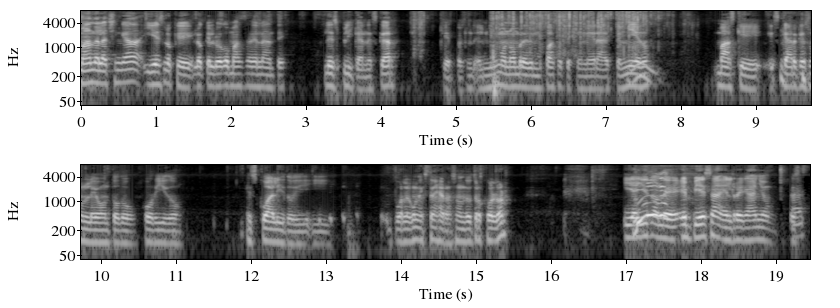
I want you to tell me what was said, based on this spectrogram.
manda a la chingada y es lo que, lo que luego más adelante le explican a Scar, que pues el mismo nombre de Mufasa te genera este miedo, más que Scar que es un león todo jodido, escuálido y, y por alguna extraña razón de otro color. Y ahí es donde empieza el regaño pues,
